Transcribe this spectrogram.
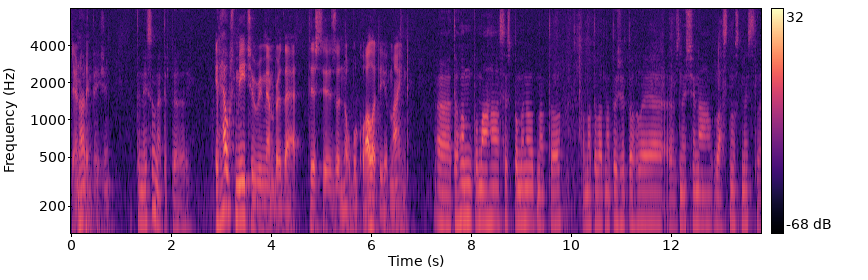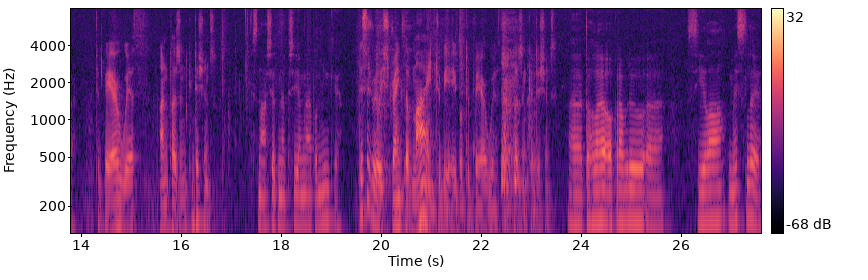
They're not impatient. Ty nejsou netrpěliví. It helps me to remember that this is a noble quality of mind. Eh, Tohle mu pomáhá si vzpomenout na to, pamatovat na to, že tohle je vznešená vlastnost mysli. to bear with unpleasant conditions. Snášet nepříjemné podmínky. This is really strength of mind to be able to bear with unpleasant conditions. Eh, Tohle je opravdu eh, síla mysli eh,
